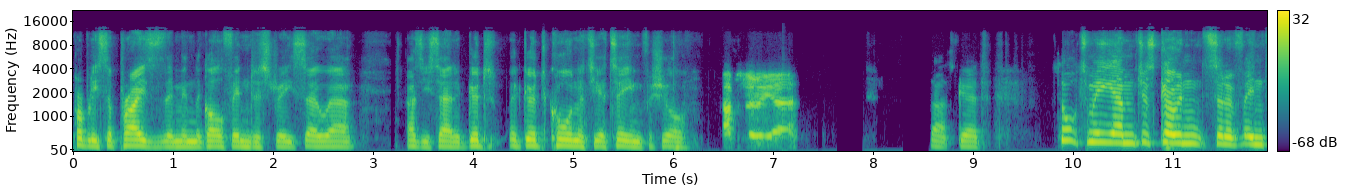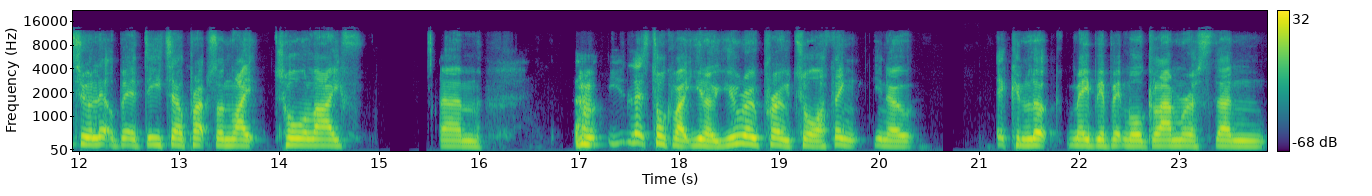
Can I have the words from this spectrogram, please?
probably surprises him in the golf industry. So, uh, as you said, a good a good corner to your team for sure. Absolutely, yeah. That's good. Talk to me. Um, just going sort of into a little bit of detail, perhaps on like tour life. Um, let's talk about you know Euro Pro Tour. I think you know it can look maybe a bit more glamorous than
